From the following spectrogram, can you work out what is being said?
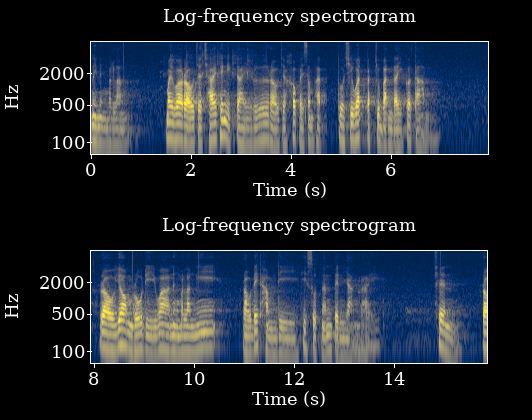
ในหนึ่งบัลลังก์ไม่ว่าเราจะใช้เทคนิคใดหรือเราจะเข้าไปสัมผัสตัวชีวิตปัจจุบันใดก็ตาม เราย่อมรู้ดีว่าหนึ่งบัลลังก์นี้ เราได้ทำดีที่สุดนั้นเป็นอย่างไร เช่น เรา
